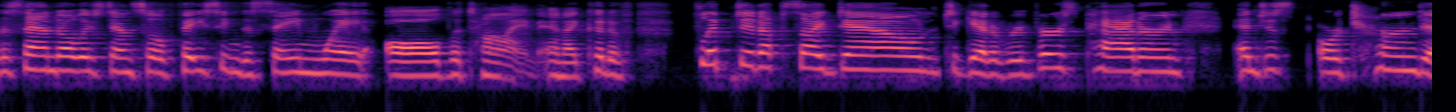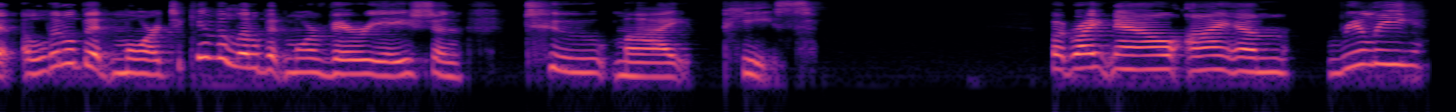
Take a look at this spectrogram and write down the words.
the sand dollar stencil facing the same way all the time. And I could have flipped it upside down to get a reverse pattern and just, or turned it a little bit more to give a little bit more variation to my piece. But right now I am really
